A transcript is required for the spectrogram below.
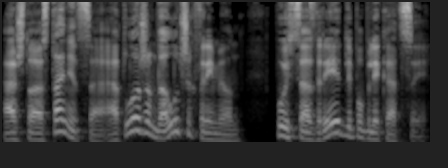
а что останется, отложим до лучших времен, Пусть созреет для публикации.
